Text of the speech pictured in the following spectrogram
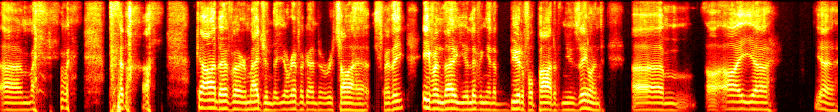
um, but I can't ever imagine that you're ever going to retire, Smithy, even though you're living in a beautiful part of New Zealand um, I, uh, yeah.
